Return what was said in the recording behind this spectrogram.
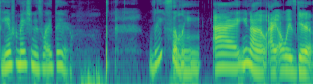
The information is right there. Recently, I, you know, I always get,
